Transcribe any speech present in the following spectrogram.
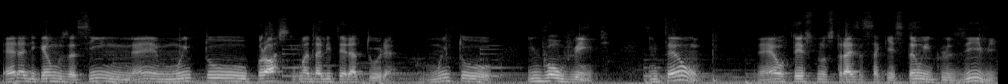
era, digamos assim, né, muito próxima da literatura, muito envolvente. Então, né, o texto nos traz essa questão, inclusive,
